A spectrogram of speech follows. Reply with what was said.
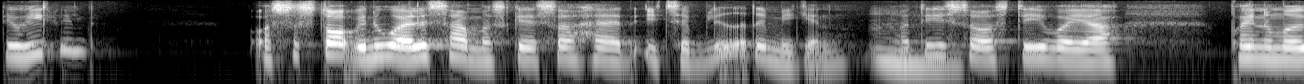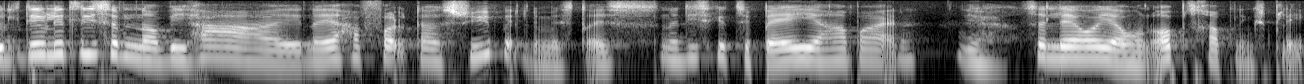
Det er jo helt vildt. Og så står vi nu alle sammen og skal så have etableret dem igen. Mm. Og det er så også det, hvor jeg på en eller anden måde, det er jo lidt ligesom, når, vi har, når jeg har folk, der er sygemeldte med stress, når de skal tilbage i arbejde, Ja. så laver jeg jo en optrapningsplan.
